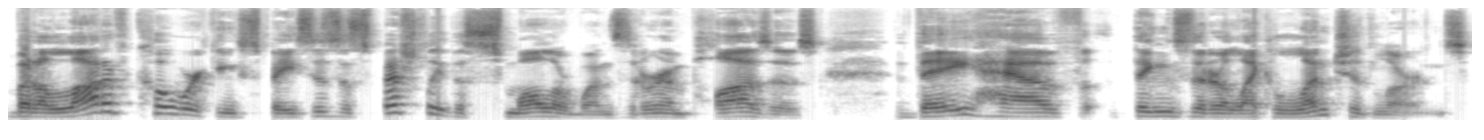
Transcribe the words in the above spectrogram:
But a lot of co working spaces, especially the smaller ones that are in plazas, they have things that are like lunch and learns,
